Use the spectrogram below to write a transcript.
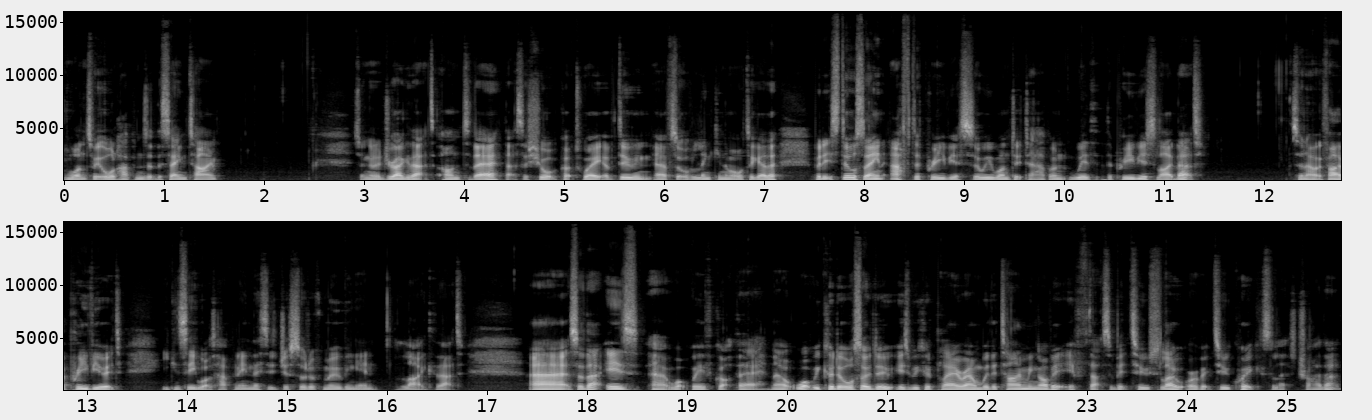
one. So it all happens at the same time. So I'm going to drag that onto there. That's a shortcut way of doing, uh, sort of linking them all together. But it's still saying after previous. So we want it to happen with the previous like that. So now if I preview it, you can see what's happening. This is just sort of moving in like that. Uh, so that is uh, what we've got there. Now, what we could also do is we could play around with the timing of it if that's a bit too slow or a bit too quick. So let's try that.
